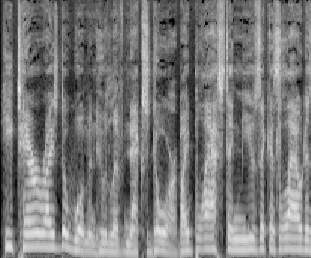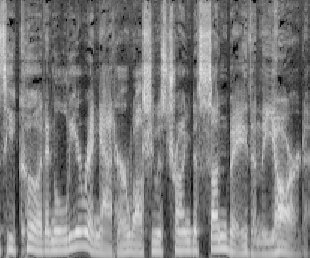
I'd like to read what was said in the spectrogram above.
he terrorized a woman who lived next door by blasting music as loud as he could and leering at her while she was trying to sunbathe in the yard.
